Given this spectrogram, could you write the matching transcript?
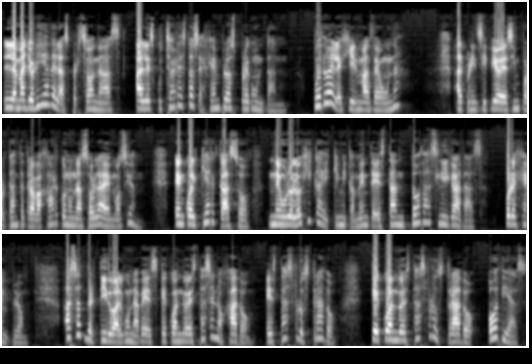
La mayoría de las personas, al escuchar estos ejemplos, preguntan ¿Puedo elegir más de una? Al principio es importante trabajar con una sola emoción. En cualquier caso, neurológica y químicamente están todas ligadas. Por ejemplo, ¿Has advertido alguna vez que cuando estás enojado, estás frustrado, que cuando estás frustrado, odias,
